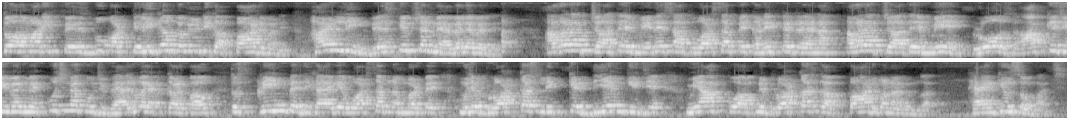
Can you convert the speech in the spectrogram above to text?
तो हमारी फेसबुक और टेलीग्राम कम्युनिटी का पार्ट बने। हर लिंक डिस्क्रिप्शन में अवेलेबल है। अगर आप चाहते हैं मेरे साथ व्हाट्सएप पे कनेक्टेड रहना, अगर आप चाहते हैं मैं रोज आपके जीवन में कुछ ना कुछ वैल्यू ऐड कर पाऊँ तो स्क्रीन पे दिखाए गए व्हाट्सएप नंबर पे मुझे ब्रॉडकास्ट लिख के डीएम कीजिए, मैं आपको अपने ब्रॉडकास्ट का पार्ट बना लूँगा थैंक यू सो मच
